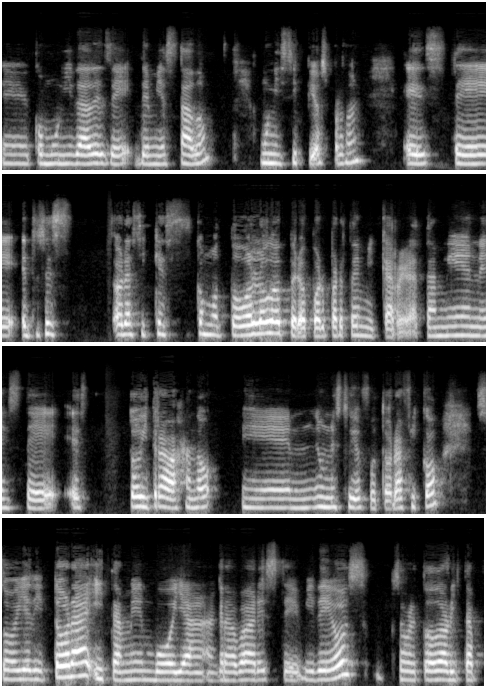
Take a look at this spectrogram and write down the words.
eh, comunidades de, mi estado, municipios, perdón. Este, entonces, ahora sí que es como todólogo, pero por parte de mi carrera. También este, estoy trabajando en un estudio fotográfico. Soy editora y también voy a grabar este videos, sobre todo ahorita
